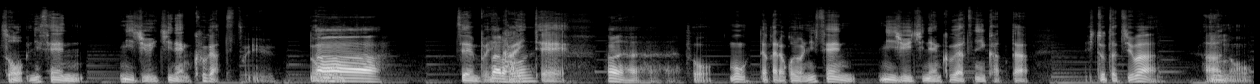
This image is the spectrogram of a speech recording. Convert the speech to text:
そう2021年9月というのをあ全部に書いて。あはいはいはいはい。そう。もうだからこの2021年9月に買った人たちはあの、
